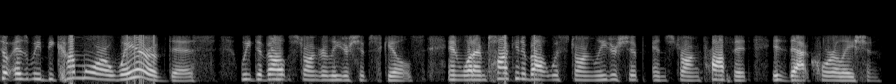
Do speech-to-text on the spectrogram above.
So as we become more aware of this, we develop stronger leadership skills. And what I'm talking about with strong leadership and strong profit is that correlation.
